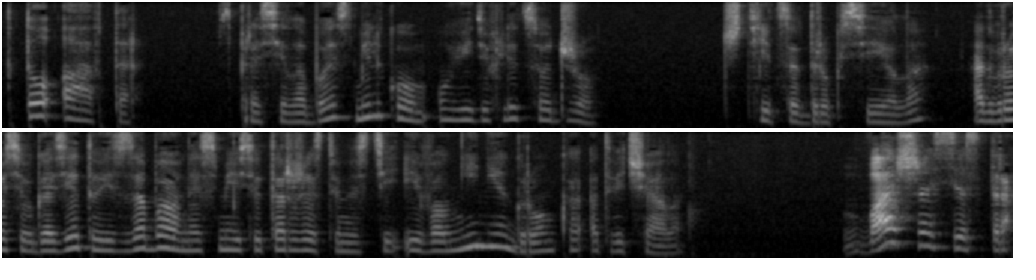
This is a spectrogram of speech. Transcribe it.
«Кто автор?» спросила Бесс, мельком увидев лицо Джо. Чтица вдруг села, отбросив газету и с забавной смесью торжественности и волнения громко отвечала. «Ваша сестра!»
